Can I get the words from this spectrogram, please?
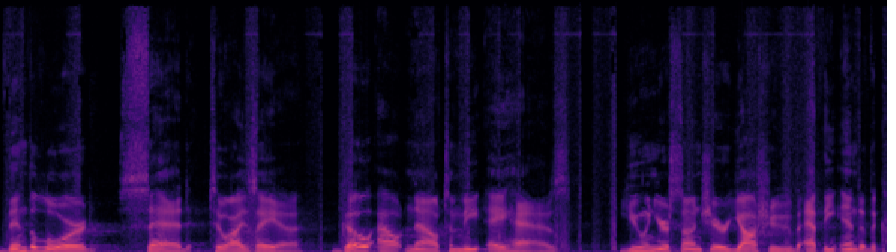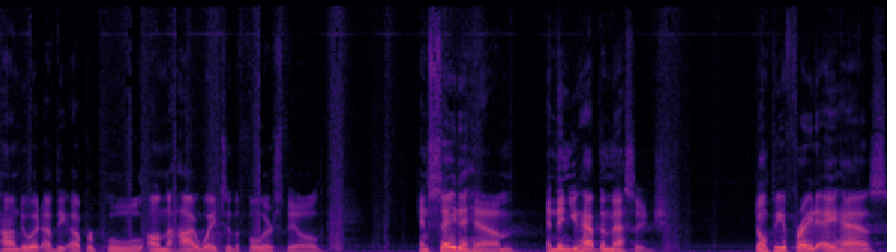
Then the Lord said to Isaiah, Go out now to meet Ahaz you and your son Shear-Jashub at the end of the conduit of the upper pool on the highway to the fuller's field, and say to him, and then you have the message Don't be afraid, Ahaz.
